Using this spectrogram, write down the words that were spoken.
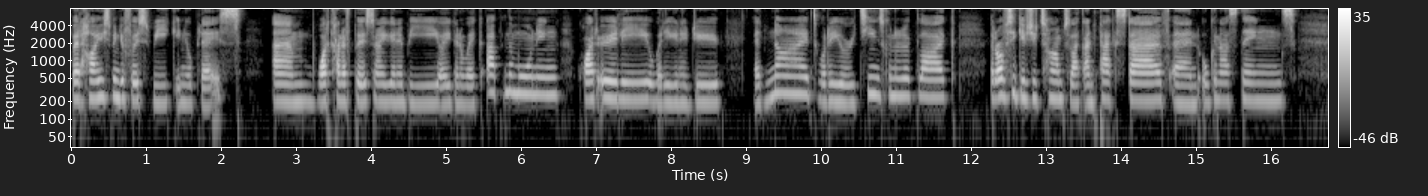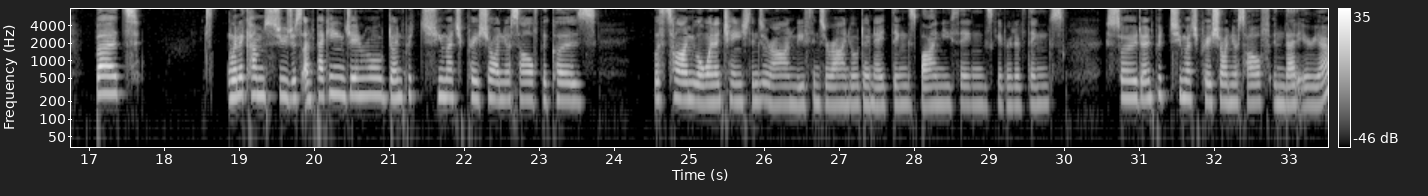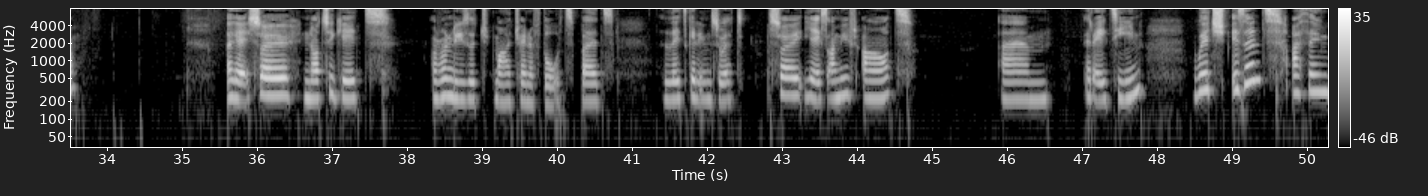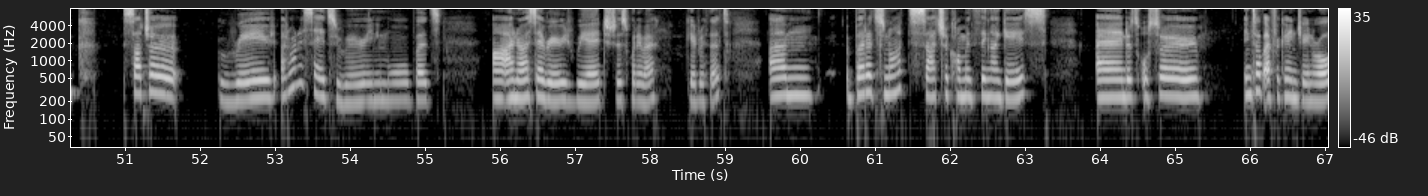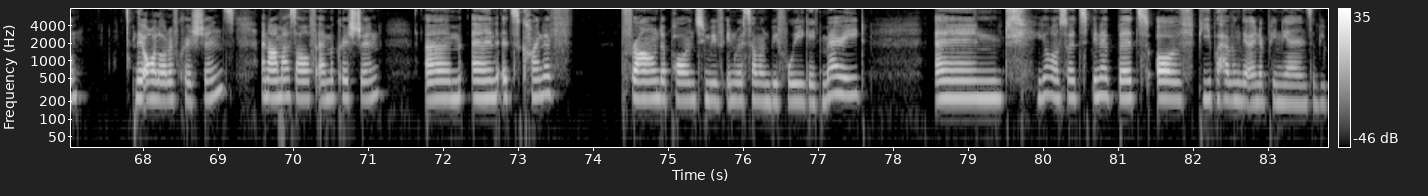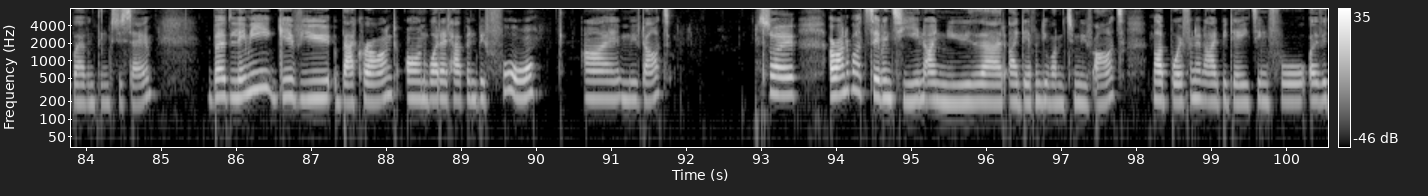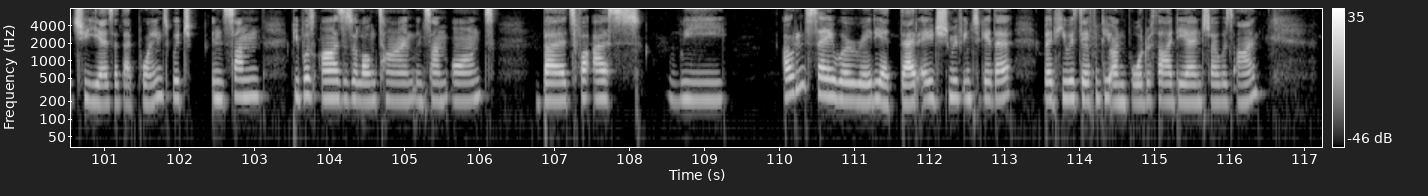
but how you spend your first week in your place. Um, what kind of person are you going to be? Are you going to wake up in the morning quite early? What are you going to do? At night? What are your routines going to look like? It obviously gives you time to like unpack stuff and organize things. But when it comes to just unpacking in general, don't put too much pressure on yourself because with time you'll want to change things around, move things around, you'll donate things, buy new things, get rid of things. So don't put too much pressure on yourself in that area. Okay, so not to get I want to lose my train of thoughts, but let's get into it. So yes, I moved out um at 18, which isn't I think such a rare I don't want to say it's rare anymore, but I know I say rare weird, just whatever, get with it. Um but it's not such a common thing I guess. And it's also in South Africa in general, there are a lot of Christians, and I myself am a Christian. Um, and it's kind of frowned upon to move in with someone before you get married. And yeah, so it's been a bit of people having their own opinions and people having things to say. But let me give you background on what had happened before I moved out. So, around about 17, I knew that I definitely wanted to move out. My boyfriend and I had been dating for over two years at that point, which in some people's eyes is a long time, in some aren't. But for us, we, I wouldn't say we're ready at that age to move in together, but he was definitely on board with the idea, and so was I.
